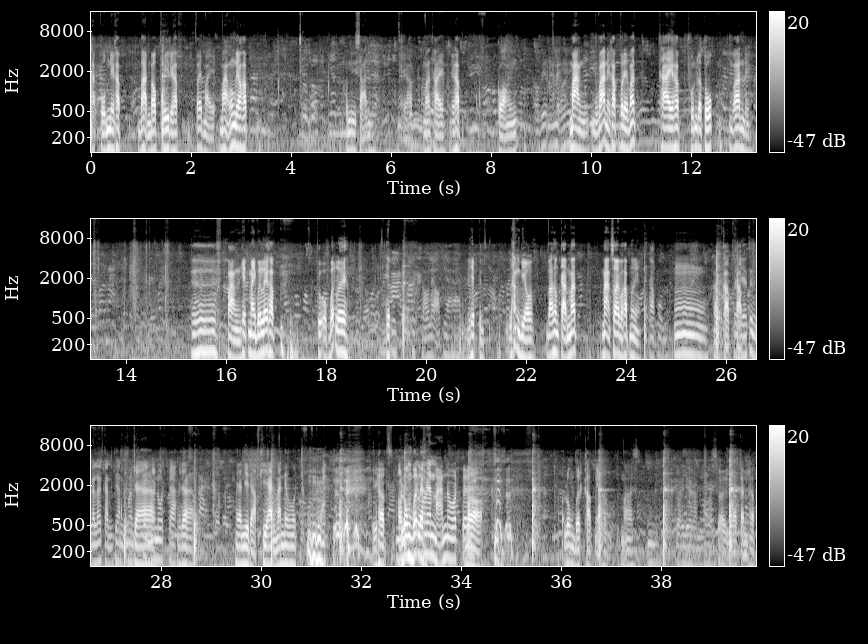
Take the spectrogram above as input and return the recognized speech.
กัดผมเนี่ยครับบ้านเบาปุ๋ยเลยครับไฟใหม่มางลงแล้วครับ คนอีสานนะครับมาไทยนะครับกองเอาเวียดนั่นแหละมั่งหมู่บ้านนี่ครับบ่ได้มาไทยครับฝนกระตกบ้านนี่เออปังเฮ็ดใหม่เบิดเลยครับถูกอบเบิดเลยเฮ็ดเสาแล้วพี่อาร์ตเฮ็ดเป็นหลังเดียวบ้านต้องการมาหมากซอยบ่ครับมื้อนี้ครับผมอืมครับครับครับเดี๋ยวซึ่งกันแล้วกันเพื่อนเหมือนจ้าเพื่อนมนุษย์จ้าไม่ได้ แม่นอยีดับพี่อันมันนูดนี่ครับเอาลงเบิดเลยแม่นหมาโนดบ่เอาลงเบิดครับนี่ครับ มาอืมช่วยเรือกันด้วยช่วยเหลือกันครับ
